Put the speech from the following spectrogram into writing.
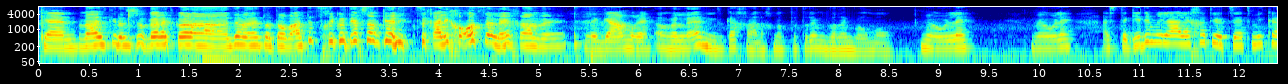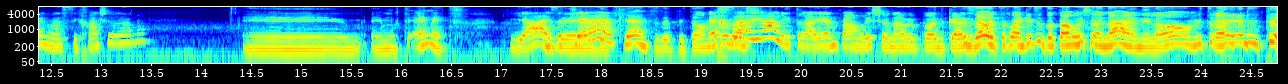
כן. ואז כאילו זה שובר את כל ה... זה באמת לא טוב, אל תצחיק אותי עכשיו כי אני צריכה לכעוס עליך. ו... לגמרי. אבל אין, זה ככה, אנחנו פותרים דברים בהומור. מעולה, מעולה. אז תגידי מילה על איך את יוצאת מכאן, מהשיחה שלנו. אה, מוטענת. יא, איזה כיף. זה כיף, זה פתאום... איך זה היה להתראיין פעם ראשונה בפודקאסט? זהו, צריך להגיד שזאת פעם ראשונה, אני לא מתראיינת, אה,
